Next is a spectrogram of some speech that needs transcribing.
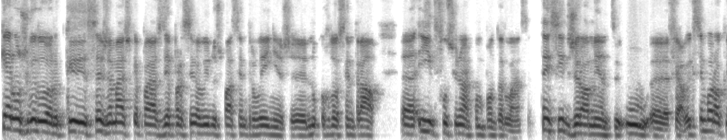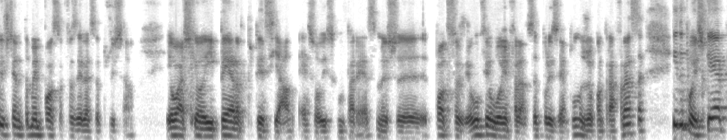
quer um jogador que seja mais capaz de aparecer ali no espaço entre linhas, eh, no corredor central, eh, e de funcionar como ponta de lança. Tem sido geralmente o uh, Félix, embora o Cristiano também possa fazer essa posição. Eu acho que ele aí perde potencial, é só isso que me parece, mas pode fazê-lo. Fê-lo em França, por exemplo, no jogo contra a França. E depois quer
